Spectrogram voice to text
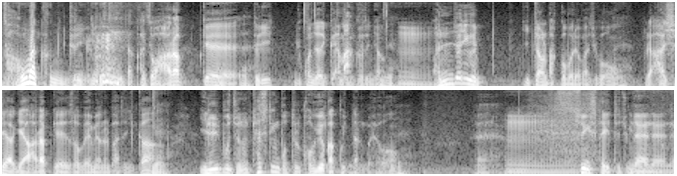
정말 큰 그러니까. 이벤트입니다. 아, 그게 또 좀- 아랍계들이 유권자들이 꽤 많거든요. 네. 음. 완전히 그 입장을 바꿔버려 가지고 그래 아시아계 아랍계에서 외면을 받으니까 네. 일부 주는 캐스팅 보트를 거기에 갖고 있다는 거예요. 음. swing state 중에 네네네.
